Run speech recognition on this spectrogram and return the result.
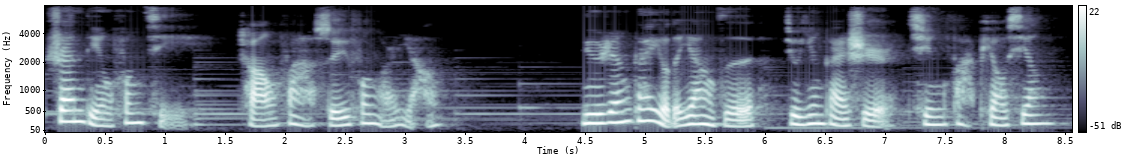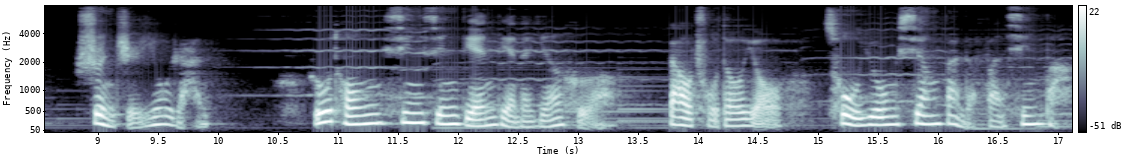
山顶风起，长发随风而扬。女人该有的样子，就应该是轻发飘香，顺直悠然，如同星星点点的银河，到处都有簇拥相伴的繁星吧。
